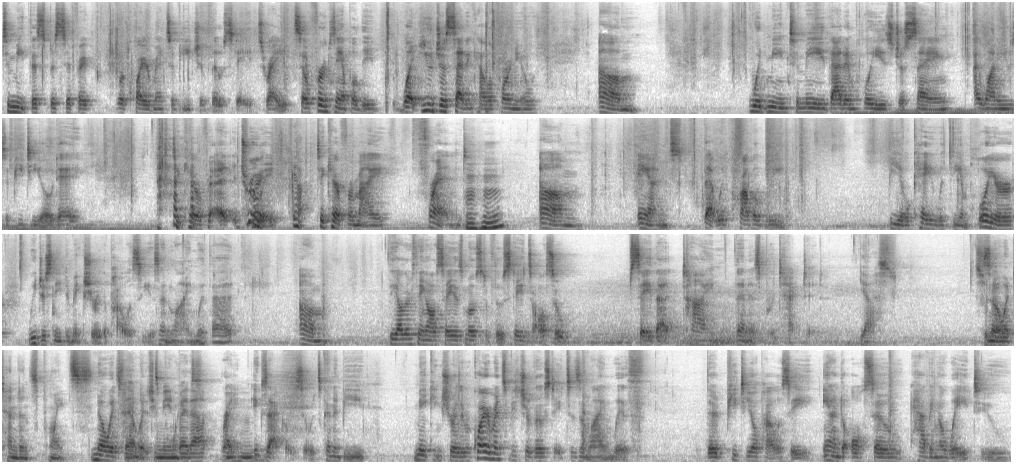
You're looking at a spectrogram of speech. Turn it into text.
to meet the specific requirements of each of those states, right? So for example, the what you just said in California um, would mean to me that employee is just saying, I want to use a PTO day to care for uh, truly Right, yeah. to care for my friend. Mm-hmm. Um, and that would probably be okay with the employer. We just need to make sure the policy is in line with that. Um, the other thing I'll say is most of those states also say that time then is protected. Yes. So, So- no attendance points. No Is that what you mean by that? Right, Mhm. exactly. So it's gonna be making sure the requirements of each of those states is in line with the PTO policy and also having a way to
